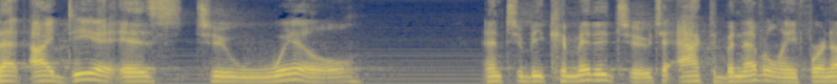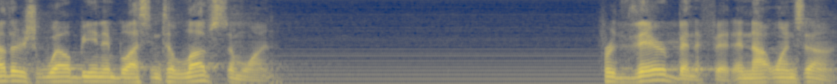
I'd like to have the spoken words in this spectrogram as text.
That idea is to will and to be committed to, to act benevolently for another's well being and blessing, to love someone for their benefit and not one's own.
